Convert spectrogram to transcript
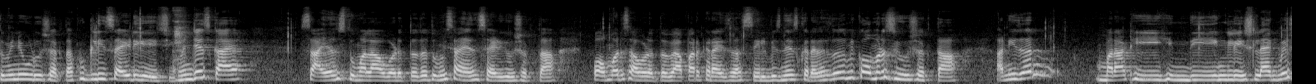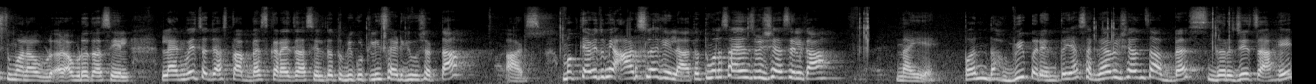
तुम्ही निवडू शकता. कुठली साईड घ्यायची? म्हणजेच काय? सायन्स तुम्हाला आवडतं तर तुम्ही सायन्स साईड घेऊ शकता. कॉमर्स आवडतं व्यापार करायचा असेल बिझनेस करायचा असेल तर तुम्ही कॉमर्स घेऊ शकता. आणि जर मराठी हिंदी इंग्लिश लँग्वेज तुम्हाला आवड आवडत असेल लँग्वेजचा जास्त अभ्यास करायचा असेल तर तुम्ही कुठली साईड घेऊ शकता? आर्ट्स मग त्यावेळी तुम्ही आर्ट्सला गेला तर तुम्हाला सायन्स विषय असेल का? नाही आहे पण दहावीपर्यंत या सगळ्या विषयांचा अभ्यास गरजेचा आहे.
